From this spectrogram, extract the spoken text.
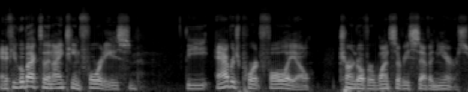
And if you go back to the 1940s, the average portfolio turned over once every seven years.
